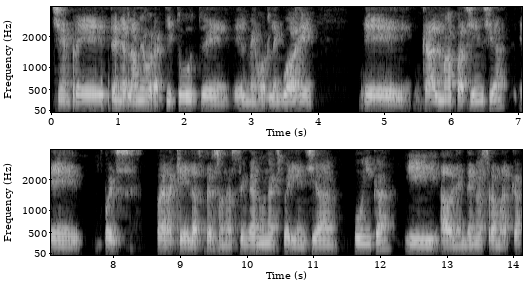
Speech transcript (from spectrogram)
siempre tener la mejor actitud, el mejor lenguaje, calma, paciencia, pues para que las personas tengan una experiencia única y hablen de nuestra marca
